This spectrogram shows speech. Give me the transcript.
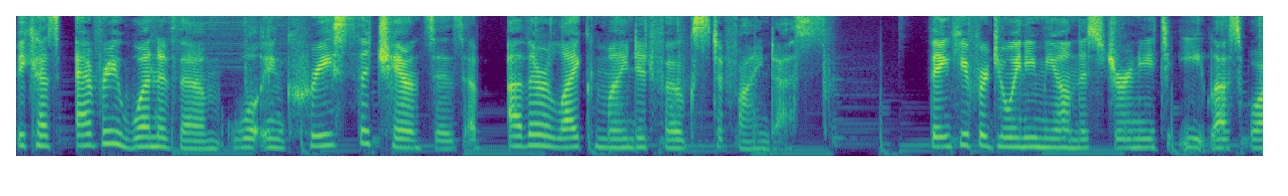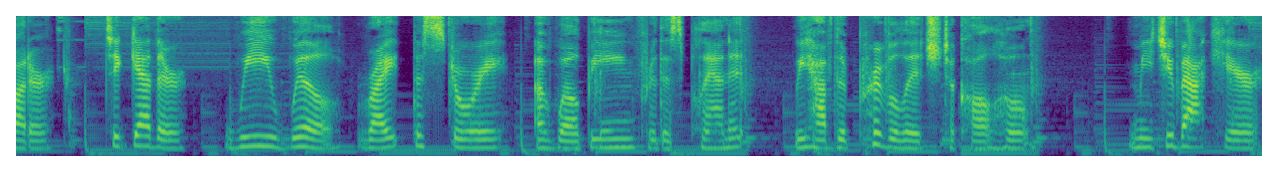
because every one of them will increase the chances of other like minded folks to find us. Thank you for joining me on this journey to eat less water. Together, we will write the story of well being for this planet we have the privilege to call home. Meet you back here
